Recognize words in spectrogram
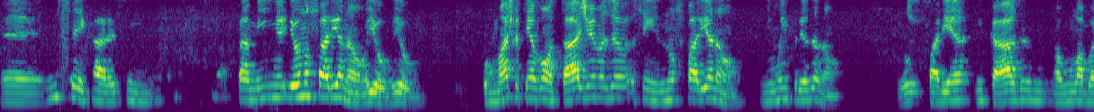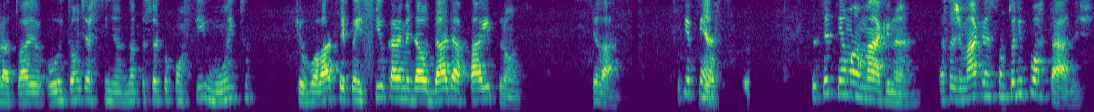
é, não sei, cara, assim, para mim eu não faria não, eu, eu. Por mais que eu tenha vontade, mas eu assim, não faria não, nenhuma empresa não. Eu faria em casa, em algum laboratório, ou então assim, uma pessoa que eu confio muito, que eu vou lá, sequencio, o cara me dá o dado, apaga e pronto. Sei lá. Porque pensa, se você tem uma máquina, essas máquinas são todas importadas.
